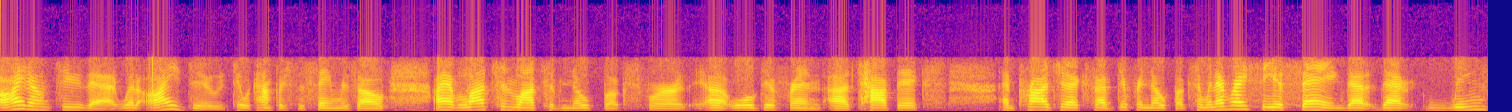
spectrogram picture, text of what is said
I don't do that. What I do to accomplish the same result, I have lots and lots of notebooks for uh, all different uh, topics and projects. I have different notebooks, and whenever I see a saying that that rings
